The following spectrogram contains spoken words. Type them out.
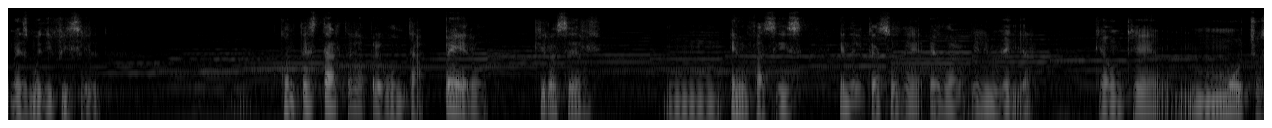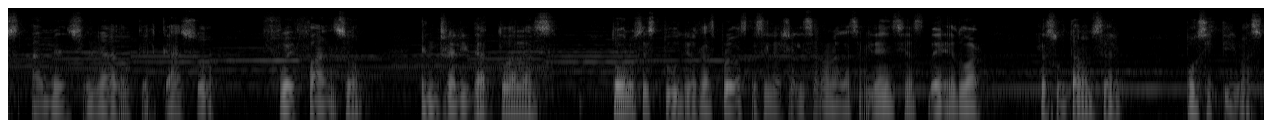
me es muy difícil contestarte la pregunta, pero quiero hacer énfasis en el caso de Edward Billy Mayer, que aunque muchos han mencionado que el caso fue falso, en realidad todas las, todos los estudios, las pruebas que se le realizaron a las evidencias de Edward resultaron ser positivas.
